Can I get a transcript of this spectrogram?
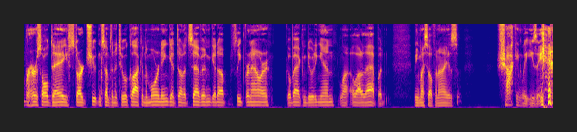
rehearse all day, start shooting something at two o'clock in the morning, get done at seven, get up, sleep for an hour, go back and do it again. A lot, a lot of that, but me, myself, and I is shockingly easy.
